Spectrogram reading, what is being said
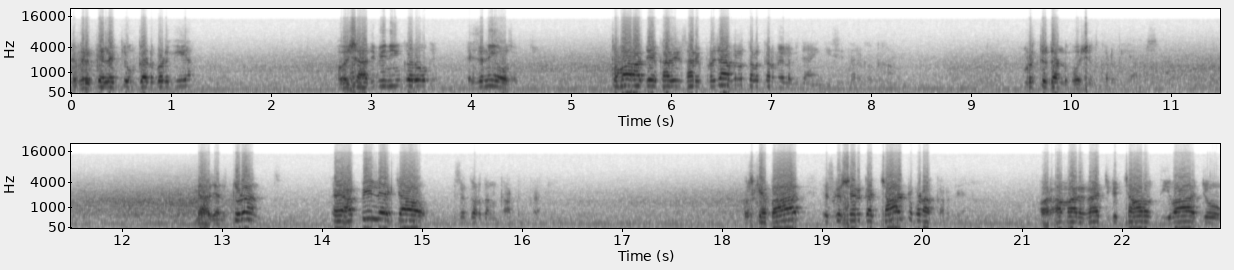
तो फिर पहले क्यों गड़बड़ किया? और शादी भी नहीं करोगे? ऐसे नहीं हो सकता। तुम्हारा देखा सारी प्रजा कल करने लग जाएँगी इसी तरह का काम। मृत्युदंड घोषित कर दिया राजा ने तुरंत अभी ले जाओ। इसे गर्दन काट कर उसके बाद इसके शरीर का चार टुकड़ा कर देना और हमारे राज्य के चारों दीवार, जो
